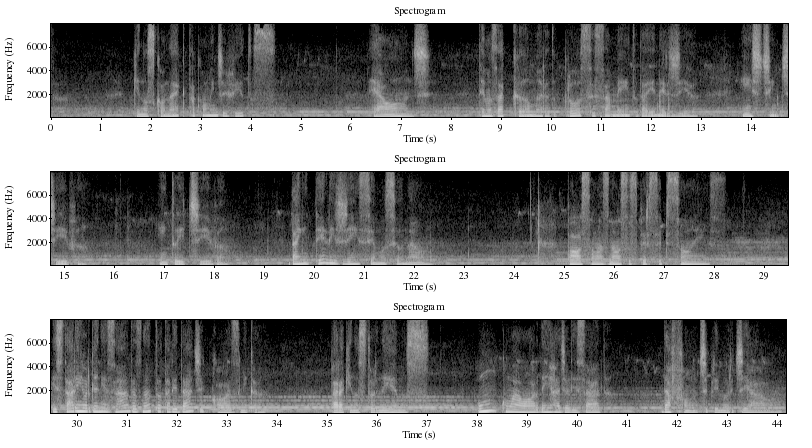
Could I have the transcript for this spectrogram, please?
que nos conecta como indivíduos. É aonde temos a câmara do processamento da energia instintiva, intuitiva, da inteligência emocional. Possam as nossas percepções estarem organizadas na totalidade cósmica, para que nos tornemos um com a ordem radializada da fonte primordial.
